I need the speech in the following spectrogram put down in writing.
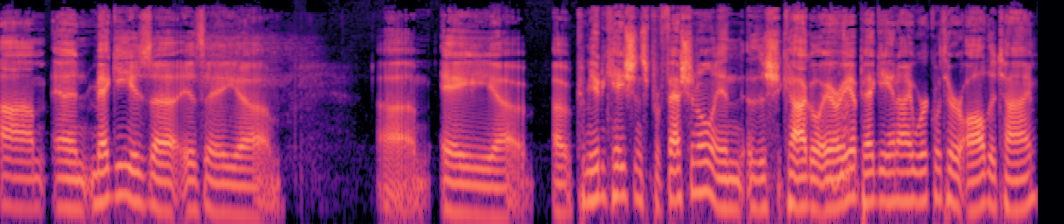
Um, and Meggie is a is a um, um, a, uh, a communications professional in the Chicago area. Peggy and I work with her all the time,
